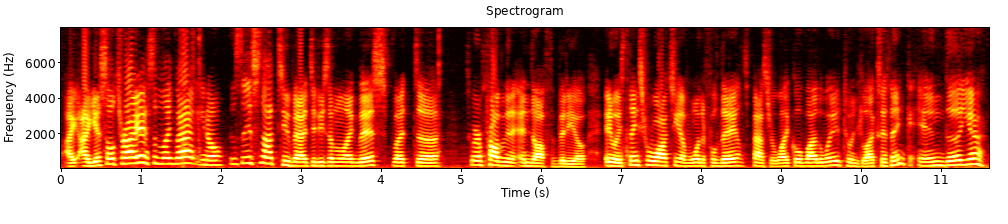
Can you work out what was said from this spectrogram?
I, I, guess I'll try it, something like that. You know, it's, it's not too bad to do something like this, but uh, we're probably going to end off the video. Anyways, thanks for watching. Have a wonderful day. Let's pass your like goal, by the way. 200 likes, I think. And uh, yeah.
